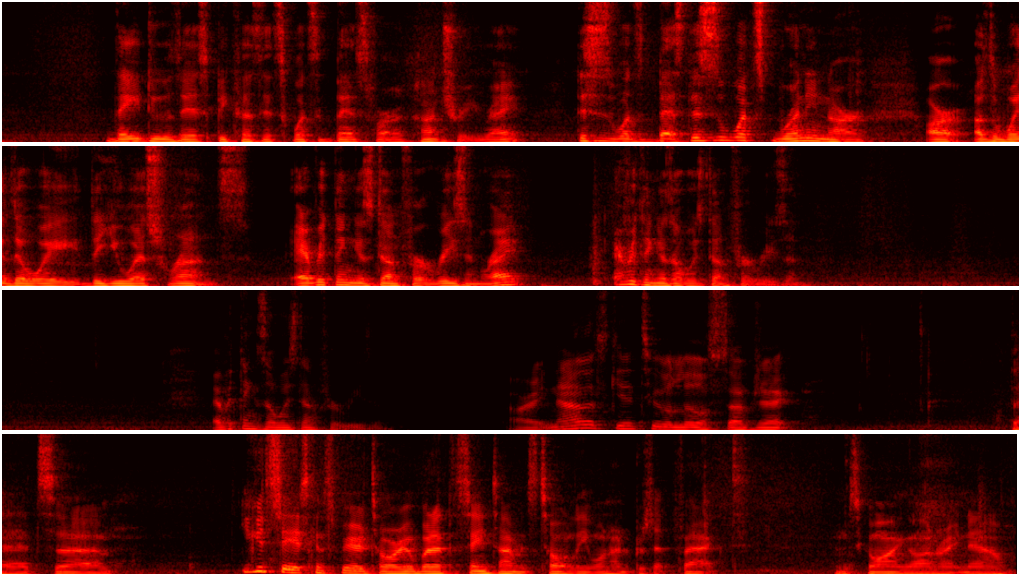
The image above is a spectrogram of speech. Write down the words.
they do this because it's what's best for our country, right? This is what's best. This is what's running our, our, uh, the way the way the U.S. runs. Everything is done for a reason, right? Everything is always done for a reason. Everything's always done for a reason. All right, now let's get into a little subject that's um, you could say it's conspiratorial, but at the same time, it's totally 100% fact, and it's going on right now.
